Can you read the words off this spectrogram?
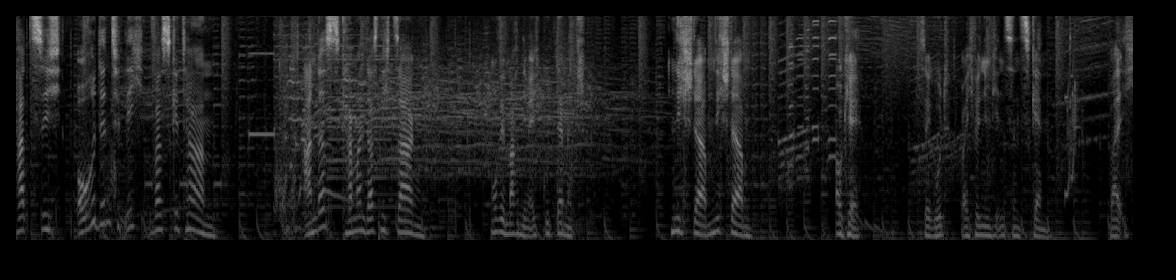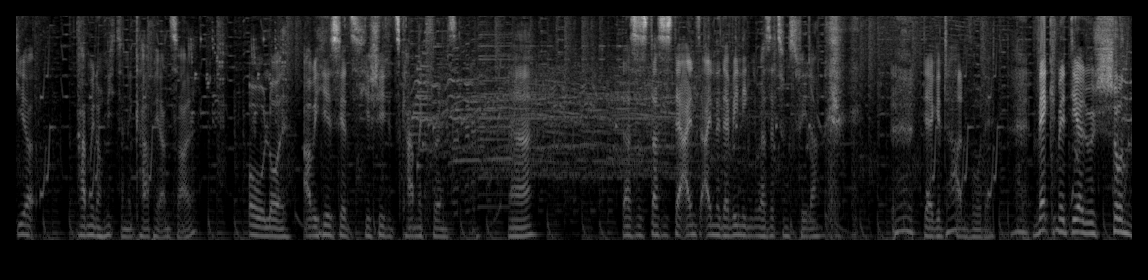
hat sich ordentlich was getan. Anders kann man das nicht sagen. Oh, wir machen dem echt gut Damage. Nicht sterben, nicht sterben. Okay. Sehr gut, weil ich will nämlich instant scannen. Weil hier haben wir noch nicht seine KP-Anzahl. Oh, lol. Aber hier ist jetzt, hier steht jetzt Karmic Friends. Ja. Das ist, das ist der ein, einer der wenigen Übersetzungsfehler, der getan wurde. Weg mit dir, du Schund.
